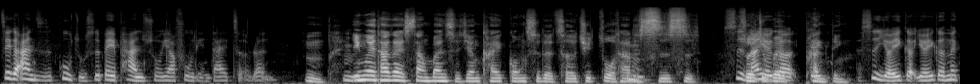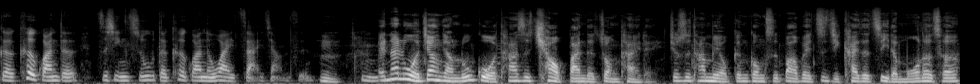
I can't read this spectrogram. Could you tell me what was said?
这个案子雇主是被判说要负连带责任。嗯，因为他在上班时间开公司的车去做他的私事，是，所以就被判定是有一个有一个那个客观的执行职务的客观的外在这样子。嗯嗯，哎，那如果这样讲，如果他是翘班的状态嘞，就是他没有跟公司报备，自己开着自己的摩托车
